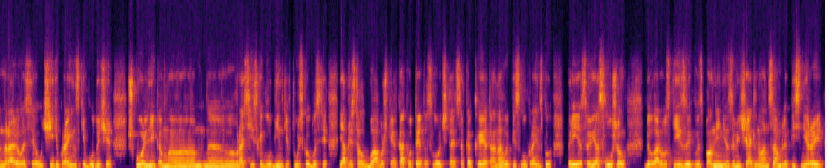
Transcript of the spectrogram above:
нравилось учить украинский, будучи школьником в российской глубинке, в Тульской области. Я представил бабушке, а как вот это слово читается, а как это? Она выписывала украинскую прессу. Я слушал белорусский язык в исполнении замечательного ансамбля «Песнеры».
